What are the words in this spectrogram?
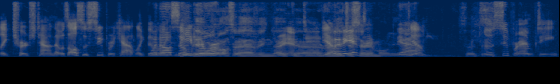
like church town that was also super Catholic. There were, like, Without so They were also having like empty. uh, Yeah. Religious empty. ceremony. Yeah. Yeah. So it's It was super empty.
